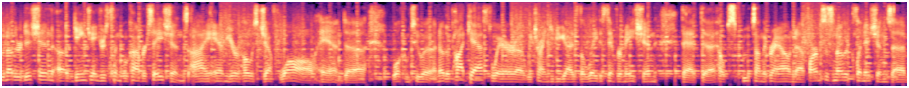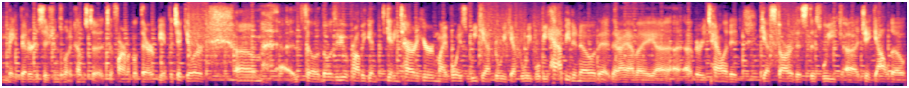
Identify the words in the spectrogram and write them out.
To another edition of Game Changers Clinical Conversations. I am your host, Jeff Wall, and uh, welcome to a, another podcast where uh, we try and give you guys the latest information that uh, helps boots on the ground uh, pharmacists and other clinicians uh, make better decisions when it comes to, to pharmacotherapy in particular. Um, so those of you who are probably get, getting tired of hearing my voice week after week after week will be happy to know that, that I have a, a, a very talented guest star this this week, uh, Jake Galdo,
